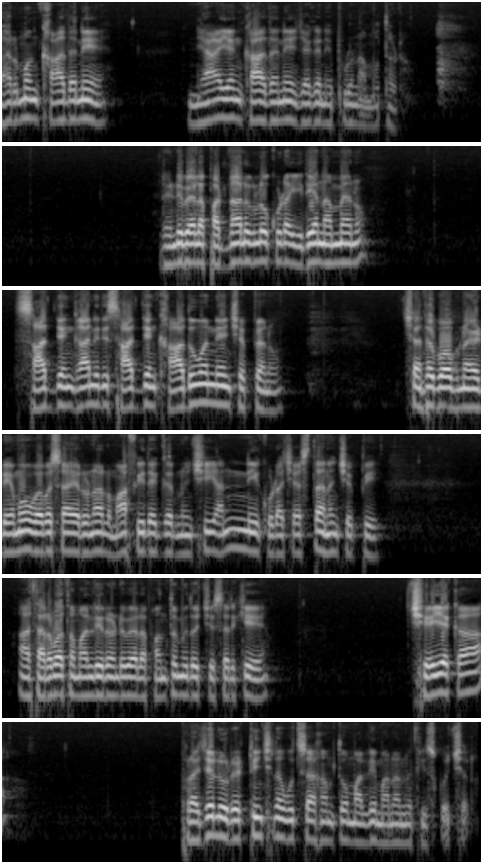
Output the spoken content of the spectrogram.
ధర్మం కాదనే న్యాయం కాదనే జగన్ ఎప్పుడు నమ్ముతాడు. రెండు వేల పద్నాలుగులో కూడా ఇదే నమ్మాను. సాధ్యం కానిది సాధ్యం కాదు అని నేను చెప్పాను. చంద్రబాబు నాయుడు ఏమో వ్యవసాయ రుణాలు మాఫీ దగ్గర నుంచి అన్నీ కూడా చేస్తానని చెప్పి ఆ తర్వాత మళ్ళీ రెండు వేల పంతొమ్మిది వచ్చేసరికి చేయక ప్రజలు రెట్టించిన ఉత్సాహంతో మళ్ళీ మనల్ని తీసుకొచ్చారు.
